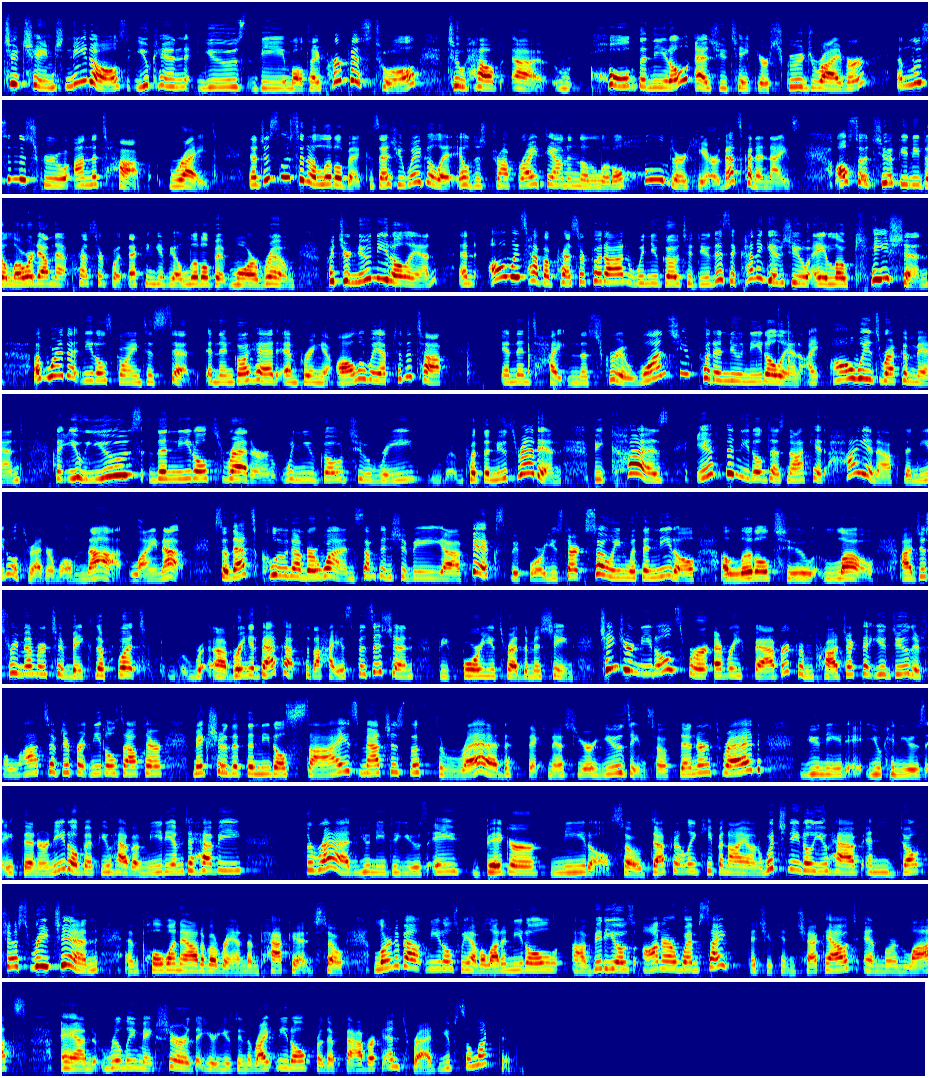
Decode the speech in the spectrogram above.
To change needles, you can use the multi-purpose tool to help uh, hold the needle as you take your screwdriver and loosen the screw on the top right. Now just loosen a little bit because as you wiggle it, it'll just drop right down in the little holder here. That's kind of nice. Also too, if you need to lower down that presser foot, that can give you a little bit more room. Put your new needle in and always have a presser foot on when you go to do this. It kind of gives you a location of where that needle is going to sit. And then go ahead and bring it all the way up to the top and then tighten the screw. Once you've put a new needle in, I always recommend that you use the needle threader when you go to re put the new thread in because if the needle does not get high enough, the needle threader will not line up. So that's clue number one. Something should be uh, fixed before you start sewing with a needle a little too low. Uh, just remember to make the foot uh, bring it back up to the highest position before you thread the machine. Change your needles for every fabric and project that you do. There's lots of different needles out there. Make sure that the needle size matches the thread thickness you're using. So thinner thread, you need you can use a thinner needle, but if you have a medium to heavy thread, you need to use a bigger needle. So definitely keep an eye on which needle you have and don't just reach in and pull one out of a random package. So learn about needles. We have a lot of needle uh, videos on our website that you can check out and learn lots and really make sure that you're using the right needle for the fabric and thread you've selected.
